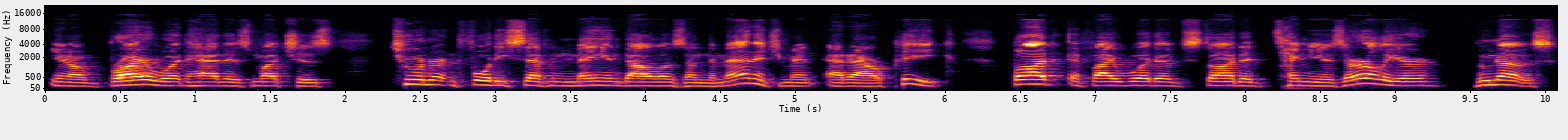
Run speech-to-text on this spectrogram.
you know, Briarwood had as much as $247 million under management at our peak. But if I would have started 10 years earlier, who knows?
